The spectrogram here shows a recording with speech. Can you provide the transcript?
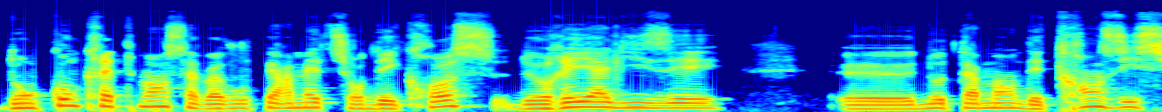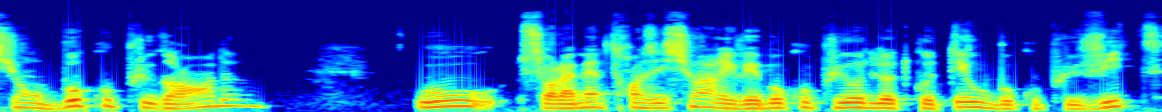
Donc concrètement, ça va vous permettre sur des crosses de réaliser euh, notamment des transitions beaucoup plus grandes ou sur la même transition arriver beaucoup plus haut de l'autre côté ou beaucoup plus vite.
